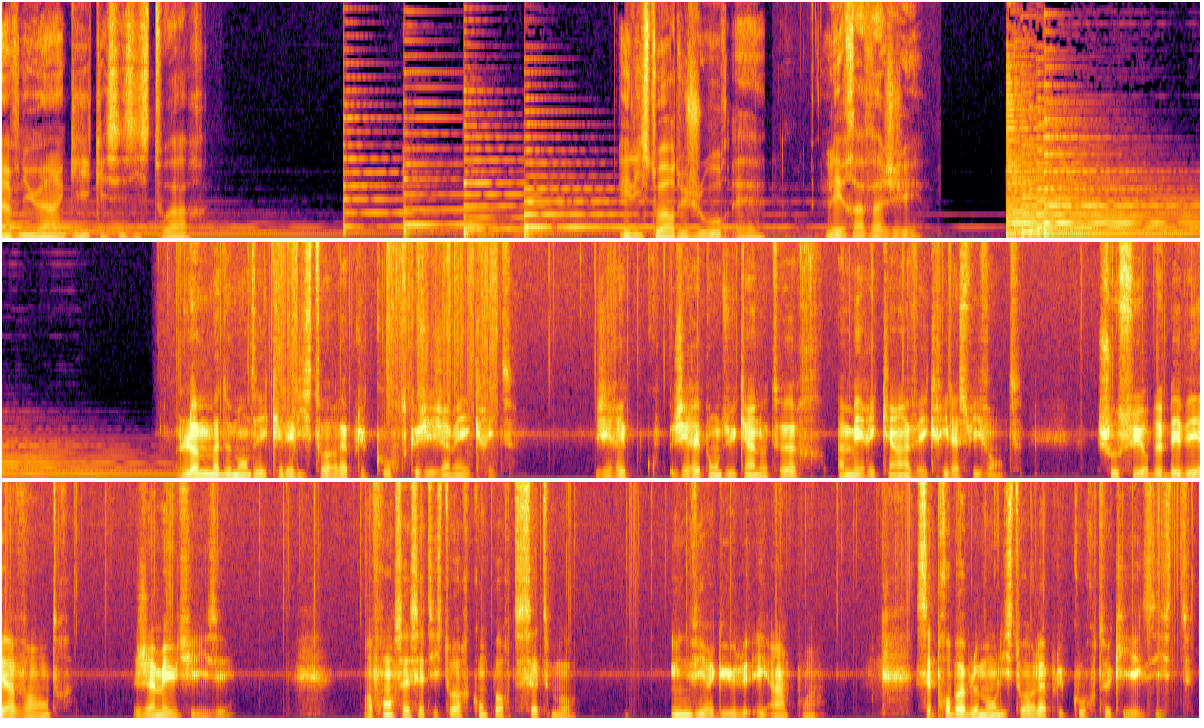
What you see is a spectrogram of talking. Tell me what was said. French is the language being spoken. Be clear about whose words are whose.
Speaker 1: Bienvenue à un geek et ses histoires. Et l'histoire du jour est Les Ravagés.
Speaker 2: L'homme m'a demandé quelle est l'histoire la plus courte que j'ai jamais écrite. J'ai répondu qu'un auteur américain avait écrit la suivante. Chaussures de bébé à ventre, jamais utilisées. En français, cette histoire comporte sept mots, une virgule et un point. C'est probablement l'histoire la plus courte qui existe.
